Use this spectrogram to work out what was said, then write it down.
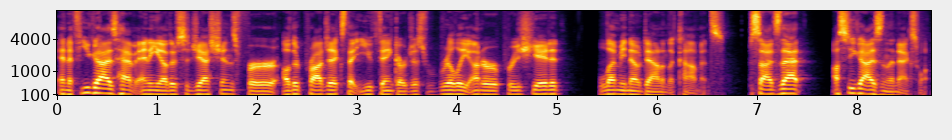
And if you guys have any other suggestions for other projects that you think are just really underappreciated, let me know down in the comments. Besides that, I'll see you guys in the next one.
